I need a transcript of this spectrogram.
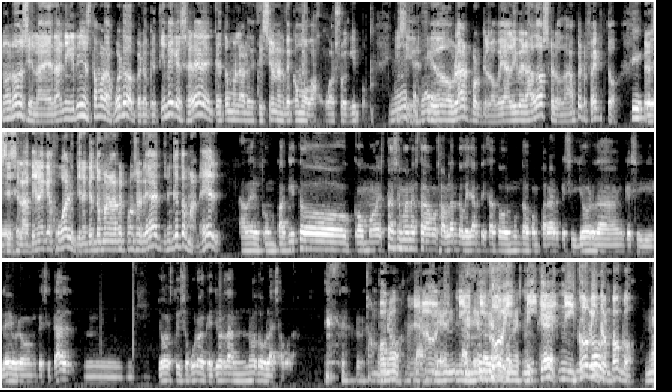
No, no, si en la de Danny Green estamos de acuerdo, pero que tiene que ser él el que tome las decisiones de cómo va a jugar su equipo. No, y si decide claro. doblar porque lo vea liberado, se lo da perfecto. Sí, pero que- si se la tiene que jugar y tiene que tomar la responsabilidad, tiene que tomar él. A ver, con Paquito, como esta semana estábamos hablando que ya empieza todo el mundo a comparar que si Jordan, que si LeBron, que si tal, mm, yo estoy seguro de que Jordan no dobla esa bola. Tampoco. Bueno, también- ni, también ni Kobe, ni, eh, ni Kobe Kobe. tampoco. No,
